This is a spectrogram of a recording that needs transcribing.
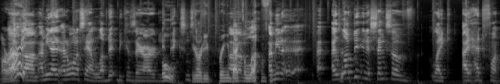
All right. Uh, um, I mean, I, I don't want to say I loved it because there are Ooh, nitpicks and stuff. you're already bringing back the Um, love. I mean, I, I, I loved it in a sense of like I had fun.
